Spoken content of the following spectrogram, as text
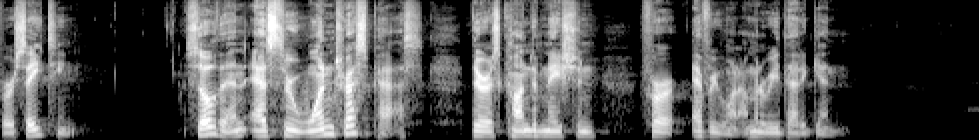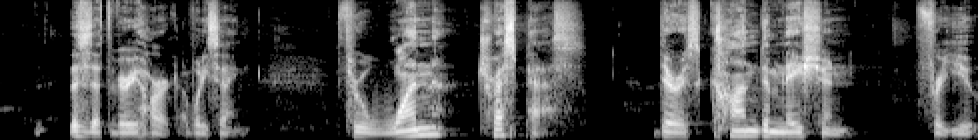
Verse 18. So then, as through one trespass, there is condemnation for everyone. I'm going to read that again. This is at the very heart of what he's saying. Through one trespass, there is condemnation for you,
